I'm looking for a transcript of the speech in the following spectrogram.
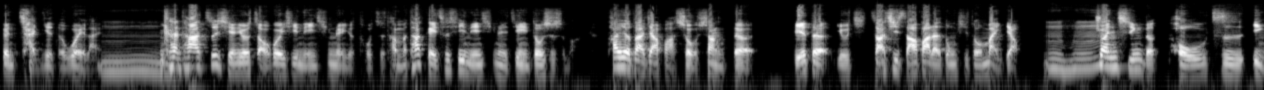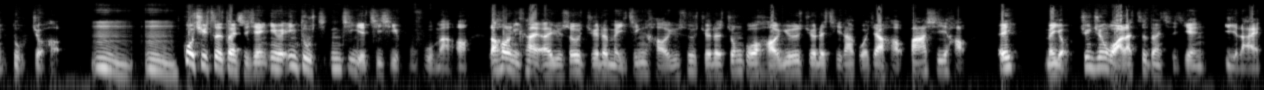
跟产业的未来。嗯，你看他之前有找过一些年轻人有投资他们，他给这些年轻人的建议都是什么？他要大家把手上的别的有杂七杂八的东西都卖掉。嗯哼，专心的投资印度就好。嗯嗯，过去这段时间，因为印度经济也起起伏伏嘛，哦，然后你看，呃，有时候觉得美金好，有时候觉得中国好，有时候觉得其他国家好，巴西好，哎，没有，君君瓦拉这段时间以来，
